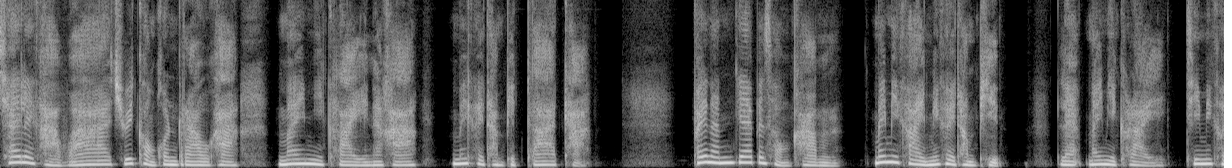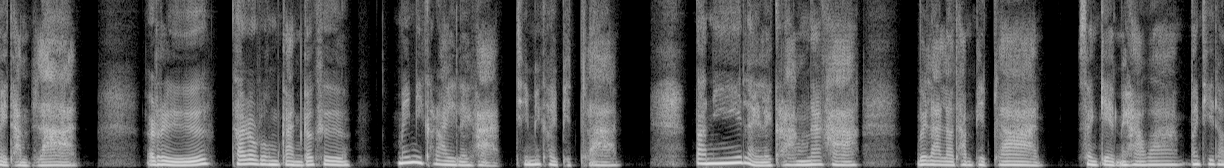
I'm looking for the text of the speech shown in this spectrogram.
ใช่เลยค่ะว่าชีวิตของคนเราค่ะ ไม่มีใครนะคะ ไม่เคยทำผิดพลาดค่ะ เพราะนั้นแยกเป็นสองคำไม่มีใครไม่เคยทำผิด และไม่มีใครที่ไม่เคยทำพลาด หรือถ้าเรารวมกันก็คือ ไม่มีใครเลยค่ะ ที่ไม่เคยผิดพลาด ตอนนี้หลาย ๆ ครั้งนะคะ เวลาเราทำผิดพลาด สังเกตไหมคะว่า บางทีเรา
